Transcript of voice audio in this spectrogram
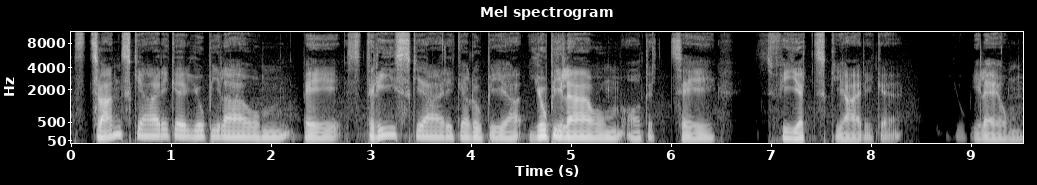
das 20-jährige Jubiläum, B, das 30-jährige Jubiläum oder C, das 40-jährige Jubiläum.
